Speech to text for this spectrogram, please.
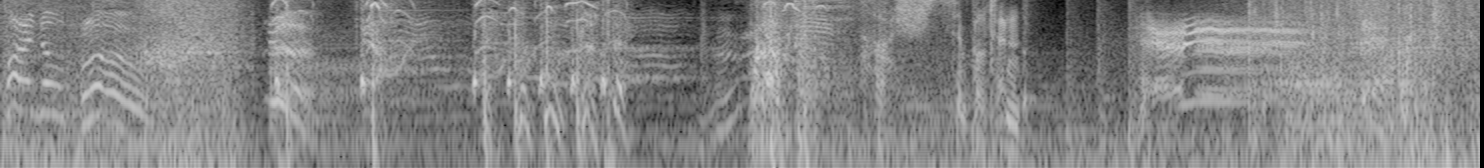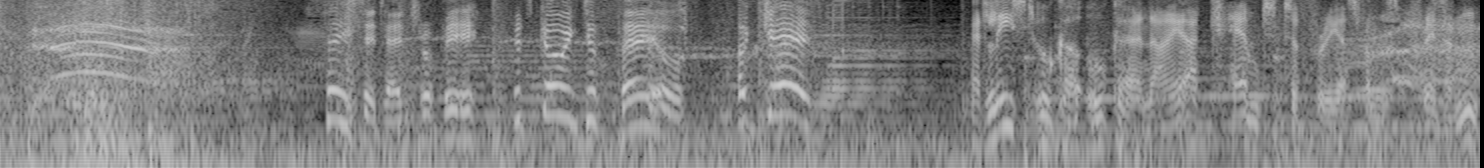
final blow! Hush, simpleton. Face it, N. Tropy. It's going to fail. Again! At least Uka Uka and I attempt to free us from this prison.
